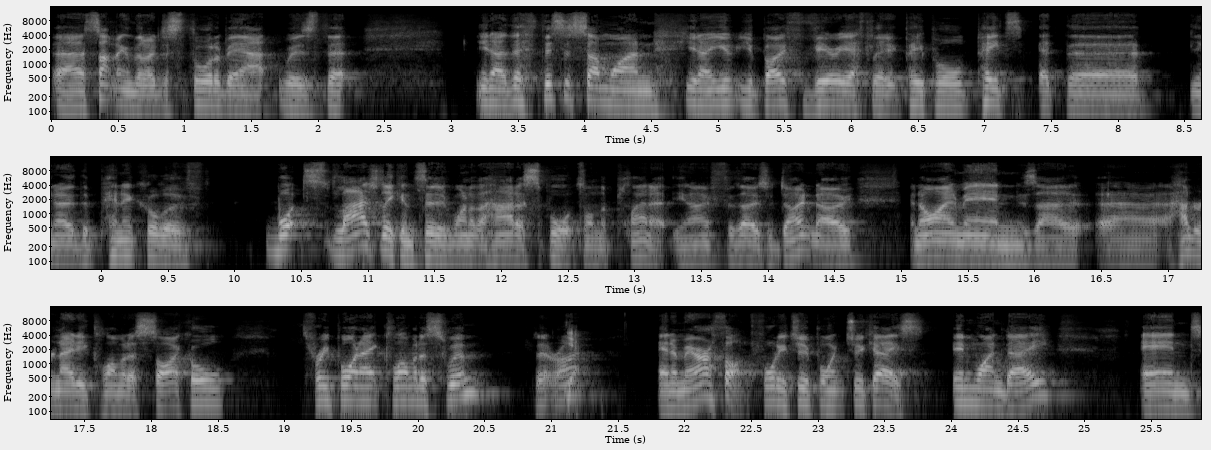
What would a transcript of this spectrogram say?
uh, something that I just thought about was that you know this, this is someone you know you, you're both very athletic people. Pete's at the you know the pinnacle of what's largely considered one of the hardest sports on the planet. You know, for those who don't know, an Ironman is a, uh, a 180 kilometer cycle, 3.8 kilometer swim, Is that right? Yep. And a marathon, 42.2 Ks in one day. And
